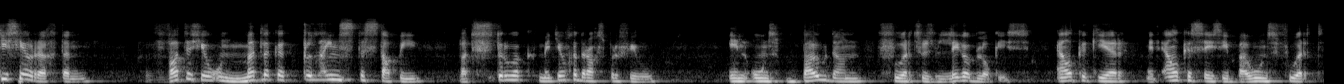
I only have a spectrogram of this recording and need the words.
kies jou rigting. Wat is jou onmiddellike kleinste stappie wat strook met jou gedragsprofiel en ons bou dan voort soos Lego blokkies. Elke keer met elke sessie bou ons voort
